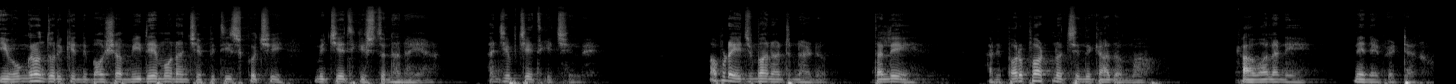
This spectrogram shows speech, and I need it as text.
ఈ ఉంగరం దొరికింది. బహుశా మీదేమోనని చెప్పి తీసుకొచ్చి మీ చేతికి ఇస్తున్నానయ్యా అని చెప్పి చేతికి ఇచ్చింది. అప్పుడు యజమాని అంటున్నాడు తల్లి అది పొరపాటున వచ్చింది కాదమ్మా. కావాలని నేనే పెట్టాను.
